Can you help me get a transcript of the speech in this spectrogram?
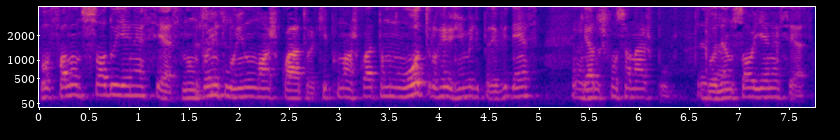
Vou falando só do INSS, não estou incluindo nós quatro aqui, porque nós quatro estamos num outro regime de Previdência, uhum. que é dos funcionários públicos. Estou olhando só o INSS.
